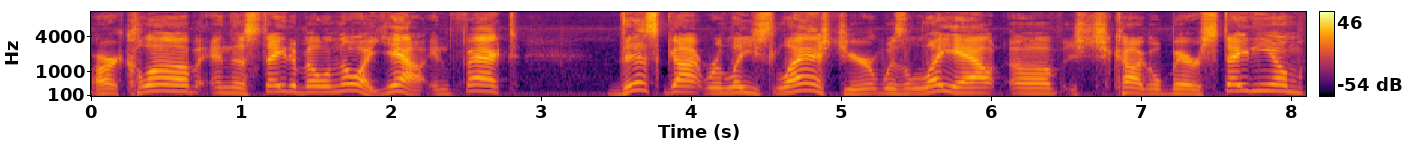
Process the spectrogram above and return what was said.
our club, and the state of Illinois. Yeah, in fact, this got released last year. It was a layout of Chicago Bears Stadium,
